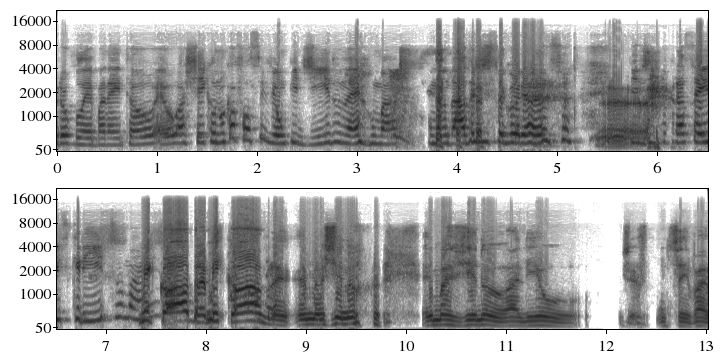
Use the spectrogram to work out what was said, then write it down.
problema, né? Então, eu achei que eu nunca fosse ver um pedido, né? Uma, um mandado de segurança é. pedido para ser inscrito, mas... Me cobra, me cobra! Imagino, eu imagino ali o, não sei, vai,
